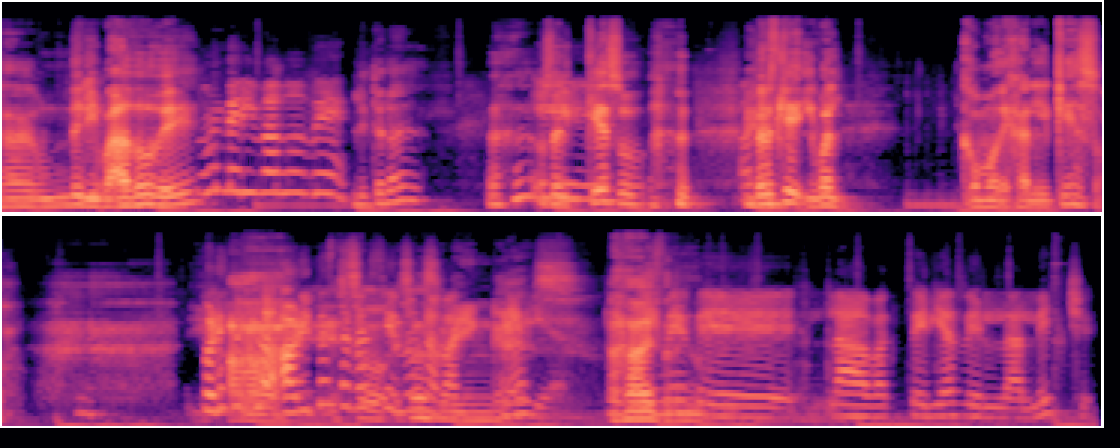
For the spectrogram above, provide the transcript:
ah, un derivado de, Un derivado de... Literal. ajá, o sea, el queso. Pero es que igual, ¿cómo dejar el queso? Por ejemplo, Ah, ahorita están eso- haciendo esas una bacteria que Ajá, viene de la bacteria de la leche.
